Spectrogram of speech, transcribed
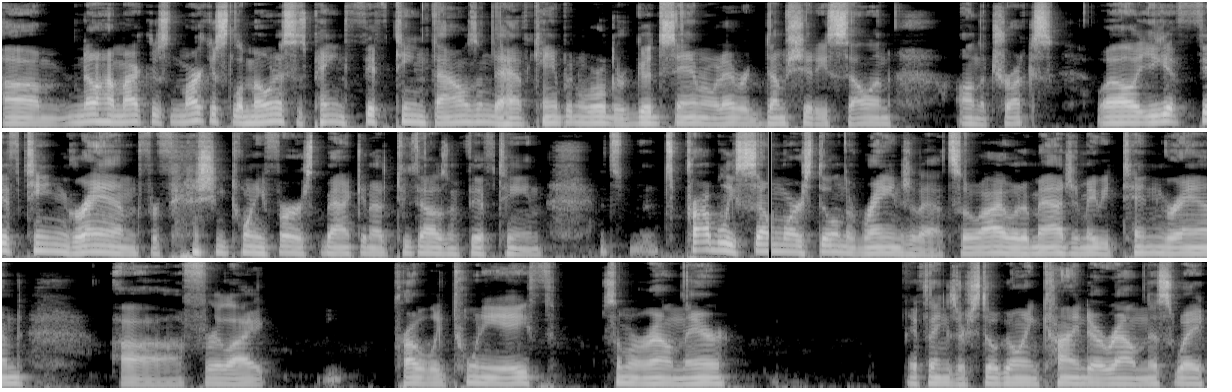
Um, know how Marcus Marcus Lemonis is paying fifteen thousand to have Camping World or Good Sam or whatever dumb shit he's selling on the trucks. Well, you get fifteen grand for finishing twenty first back in a uh, 2015. It's it's probably somewhere still in the range of that. So I would imagine maybe ten grand uh, for like probably twenty eighth, somewhere around there if things are still going kind of around this way.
